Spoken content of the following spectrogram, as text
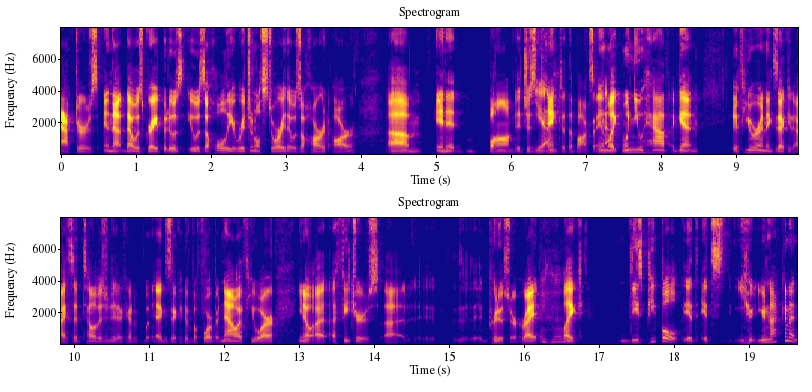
actors, and that that was great. But it was it was a wholly original story that was a hard R, um, and it bombed. It just Yeah. tanked at the box. And Yeah. like when you have again. If you're an executive, I said television executive, executive before, but now if you are, you know, a, a features uh, producer, right? Mm-hmm. Like these people, it, it's you're, you're not gonna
